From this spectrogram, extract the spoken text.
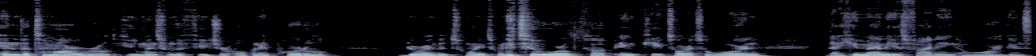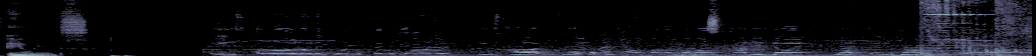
In the Tomorrow War, humans from the future open a portal during the 2022 World Cup in Qatar to warn that humanity is fighting a war against aliens. He's alone, only one defender behind him. He's driving towards unbelievable. Can he do it? Yes, he can.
